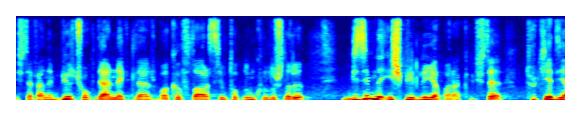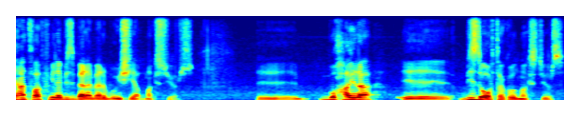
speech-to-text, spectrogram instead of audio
işte efendim birçok dernekler, vakıflar, sivil toplum kuruluşları bizimle işbirliği yaparak işte Türkiye Diyanet Vakfı ile biz beraber bu işi yapmak istiyoruz. E, bu hayra e, biz de ortak olmak istiyoruz.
